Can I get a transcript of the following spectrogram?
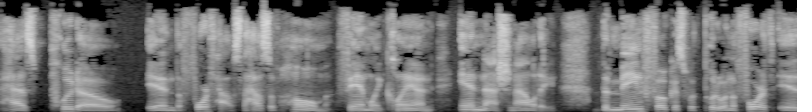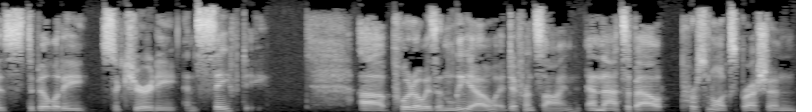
has Pluto in the fourth house, the house of home, family, clan, and nationality. The main focus with Pluto in the fourth is stability, security, and safety. Uh, Pluto is in Leo, a different sign, and that's about personal expression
